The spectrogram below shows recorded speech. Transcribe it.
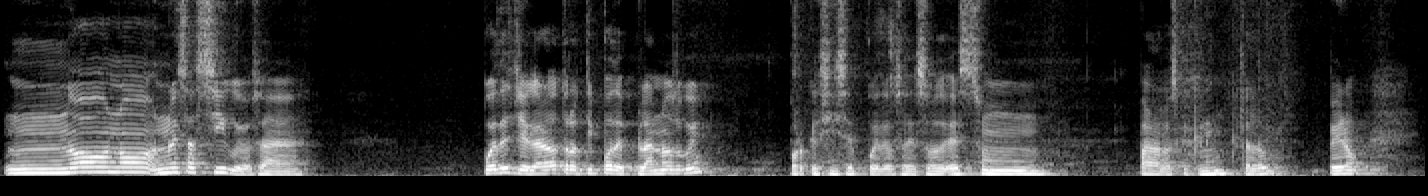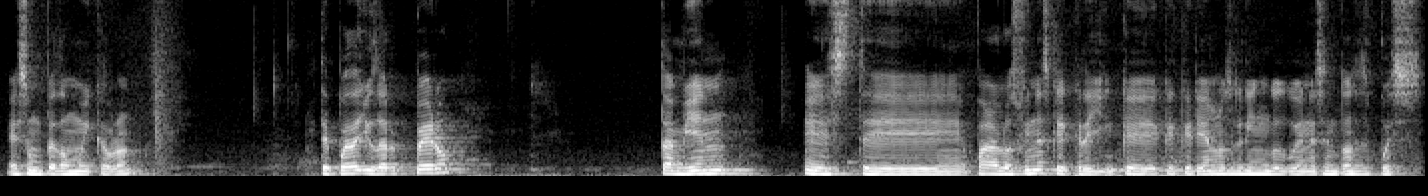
no, no, no es así, güey, o sea, puedes llegar a otro tipo de planos, güey, porque sí se puede, o sea, eso es un, para los que creen, pero es un pedo muy cabrón. Te puede ayudar, pero también, este, para los fines que, que, que querían los gringos, güey, en ese entonces, pues,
